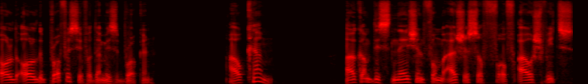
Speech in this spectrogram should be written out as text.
all all the prophecy for them is broken. How come? How come this nation from ashes of, of Auschwitz,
